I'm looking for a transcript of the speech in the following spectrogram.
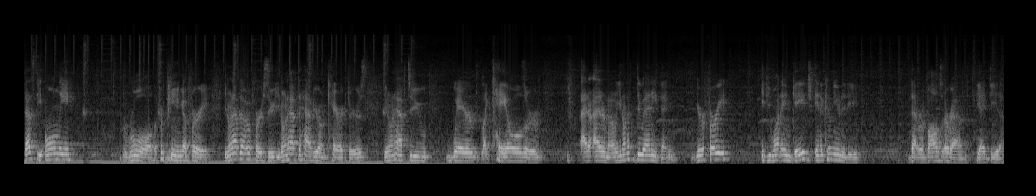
That's the only rule for being a furry. You don't have to have a fursuit, you don't have to have your own characters, you don't have to wear like tails or I don't, I don't know, you don't have to do anything. You're a furry if you want to engage in a community that revolves around the idea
